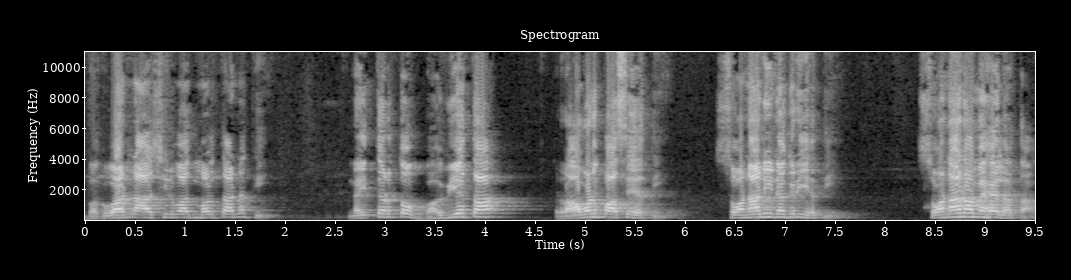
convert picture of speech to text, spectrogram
ભગવાનના આશીર્વાદ મળતા નથી. નહીતર તો ભવ્યતા રાવણ પાસે હતી, સોનાની નગરી હતી, સોનાના મહેલ હતા,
